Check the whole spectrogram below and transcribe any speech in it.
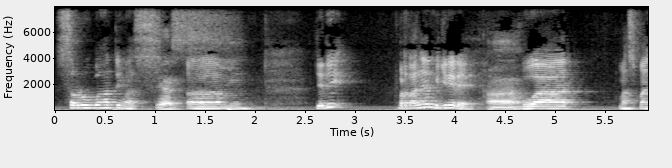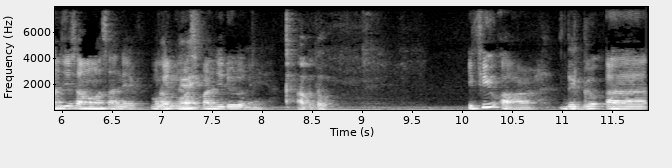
seru banget nih mas. Yes. Em, jadi pertanyaan begini deh, Ah. buat Mas Panji sama Mas Hanif. Mungkin Oke. Mas Panji dulu nih. Apa tuh? If you are the Go- uh,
